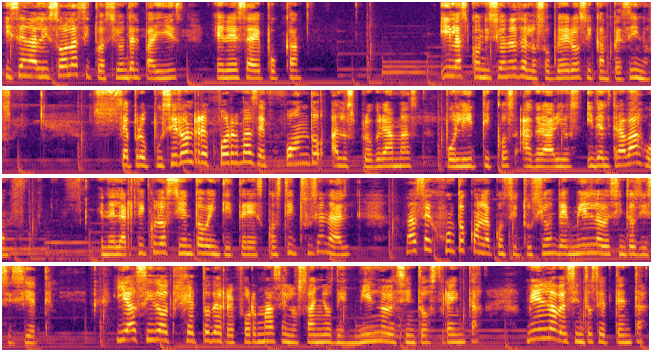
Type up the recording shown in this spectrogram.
y se analizó la situación del país en esa época y las condiciones de los obreros y campesinos. Se propusieron reformas de fondo a los programas políticos, agrarios y del trabajo. En el artículo 123 constitucional nace junto con la Constitución de 1917 y ha sido objeto de reformas en los años de 1930, 1970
